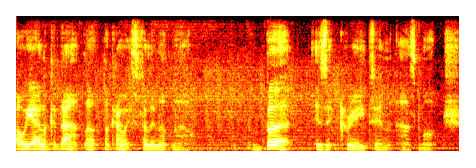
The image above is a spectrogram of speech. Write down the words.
Oh yeah, look at that. Look, look how it's filling up now. But is it creating as much?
